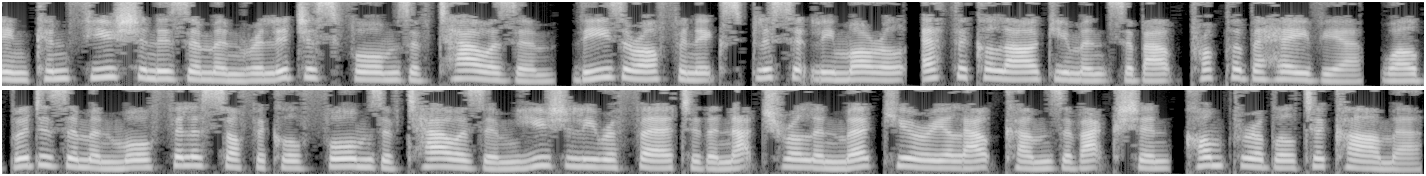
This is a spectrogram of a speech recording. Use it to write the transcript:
In Confucianism and religious forms of Taoism, these are often explicitly moral, ethical arguments about proper behavior, while Buddhism and more philosophical forms of Taoism usually refer to the natural and mercurial outcomes of action comparable to karma.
